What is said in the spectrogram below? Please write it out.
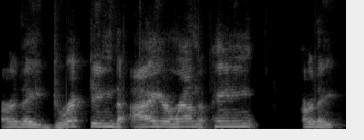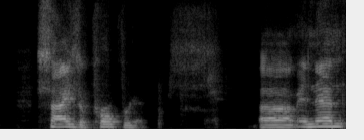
Are they directing the eye around the painting? Are they size appropriate? Um, and then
